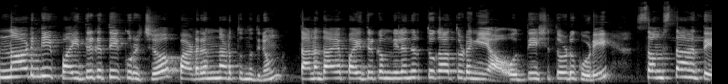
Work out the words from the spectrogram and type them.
നാടിന്റെ പൈതൃകത്തെക്കുറിച്ച് പഠനം നടത്തുന്നതിനും തനതായ പൈതൃകം നിലനിർത്തുക തുടങ്ങിയ ഉദ്ദേശത്തോടു കൂടി സംസ്ഥാനത്തെ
